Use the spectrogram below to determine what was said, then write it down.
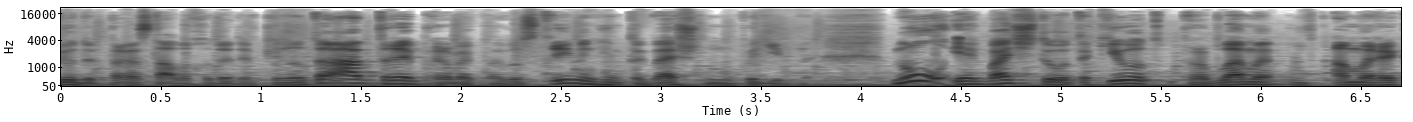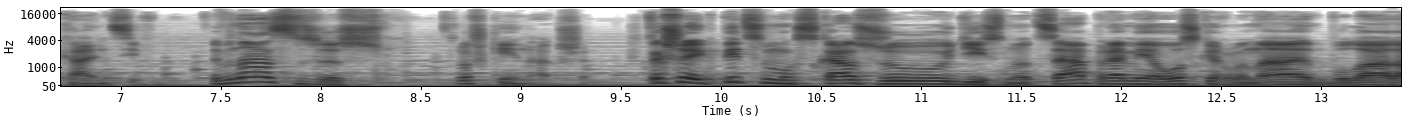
люди перестали ходити в кінотеатри, привикли до стрімінгів, і так далі, тому подібне. Ну, як бачите, отакі от проблеми в американців. В нас же ж трошки інакше. Так що, як підсумок скажу, дійсно, ця премія Оскар вона була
